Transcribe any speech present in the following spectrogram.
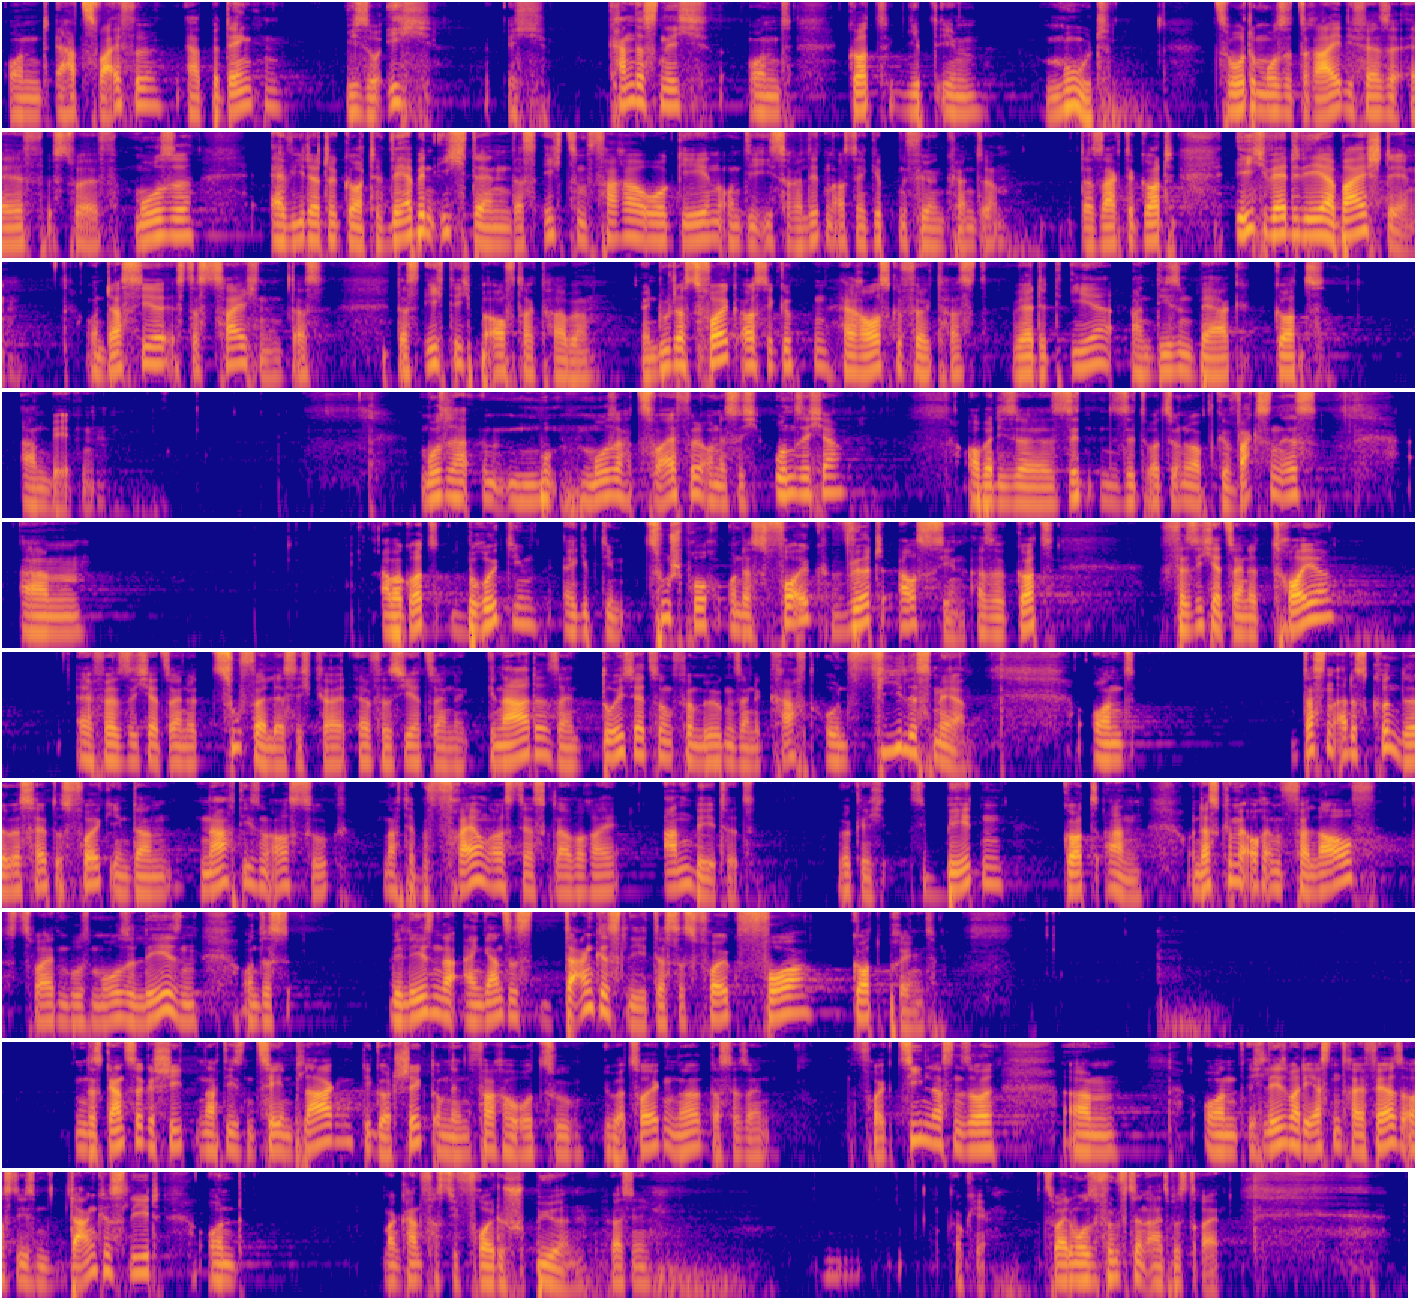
Und er hat Zweifel, er hat Bedenken. Wieso ich? Ich kann das nicht. Und Gott gibt ihm Mut. 2. Mose 3, die Verse 11 bis 12. Mose erwiderte Gott, wer bin ich denn, dass ich zum Pharao gehen und die Israeliten aus Ägypten führen könnte? Da sagte Gott, ich werde dir ja beistehen. Und das hier ist das Zeichen, dass dass ich dich beauftragt habe. Wenn du das Volk aus Ägypten herausgeführt hast, werdet ihr an diesem Berg Gott anbeten. Mose hat, Zweifel und ist sich unsicher, ob er diese Situation überhaupt gewachsen ist. Ähm, aber Gott beruhigt ihn, er gibt ihm Zuspruch und das Volk wird ausziehen. Also Gott versichert seine Treue, er versichert seine Zuverlässigkeit, er versichert seine Gnade, sein Durchsetzungsvermögen, seine Kraft und vieles mehr. Und das sind alles Gründe, weshalb das Volk ihn dann nach diesem Auszug, nach der Befreiung aus der Sklaverei anbetet. Wirklich, sie beten Gott an. Und das können wir auch im Verlauf des zweiten Buchs Mose lesen. Und das, wir lesen da ein ganzes Dankeslied, das das Volk vor Gott bringt. Und das Ganze geschieht nach diesen zehn Plagen, die Gott schickt, um den Pharao zu überzeugen, ne, dass er sein Volk ziehen lassen soll. Ähm, und ich lese mal die ersten drei Verse aus diesem Dankeslied und man kann fast die Freude spüren. Ich weiß nicht. Okay. 2. Mose 15, 1 bis 3.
